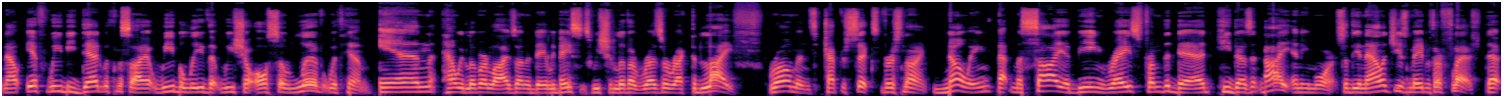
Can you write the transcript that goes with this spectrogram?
Now if we be dead with Messiah, we believe that we shall also live with him in how we live our lives on a daily basis. We should live a resurrected life. Romans chapter 6 verse 9. Knowing that Messiah being raised from the dead, he doesn't die anymore. So the analogy is made with our flesh. That,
